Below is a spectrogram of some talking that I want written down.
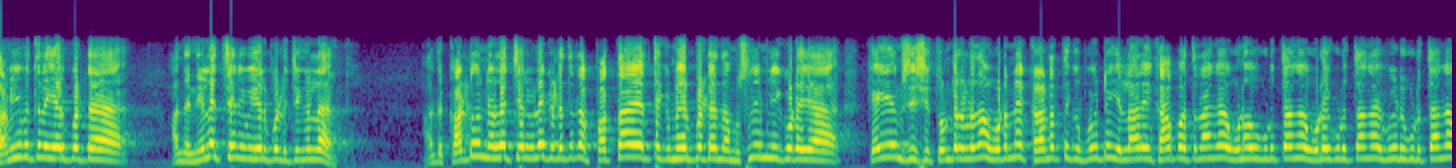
சமீபத்தில் ஏற்பட்ட அந்த நிலச்சரிவு ஏற்பட்டுச்சுங்கள்ல அந்த கடும் நிலச்சரிவில் கிட்டத்தட்ட பத்தாயிரத்துக்கு மேற்பட்ட இந்த முஸ்லீம் லீக்குடைய கேஎம்சிசி தொண்டர்கள் தான் உடனே கடத்துக்கு போயிட்டு எல்லாரையும் காப்பாற்றினாங்க உணவு கொடுத்தாங்க உடை கொடுத்தாங்க வீடு கொடுத்தாங்க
